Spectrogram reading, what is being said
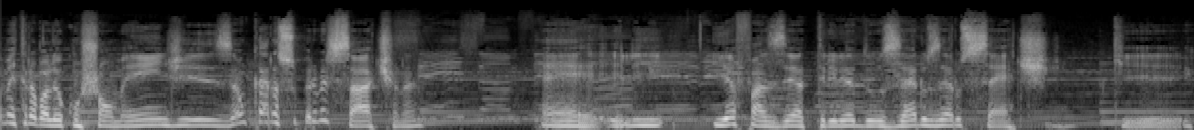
Também trabalhou com Shawn Mendes, é um cara super versátil, né? É, ele ia fazer a trilha do 007, que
